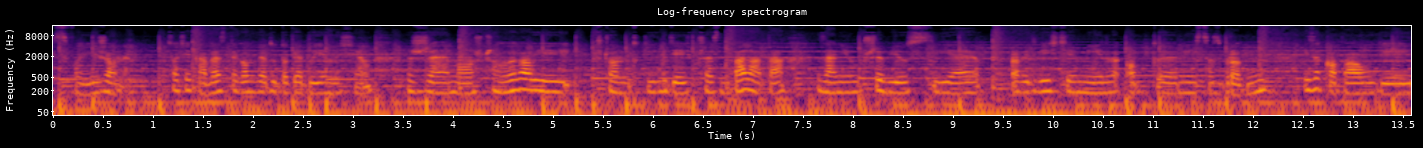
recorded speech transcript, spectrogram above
swojej żony. Co ciekawe, z tego wywiadu dowiadujemy się, że mąż przechowywał jej szczątki gdzieś przez dwa lata, zanim przywiózł je prawie 200 mil od miejsca zbrodni i zakopał jej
